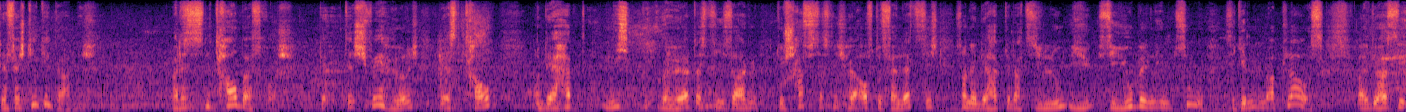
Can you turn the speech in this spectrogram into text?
der versteht die gar nicht. Weil das ist ein tauber Frosch. Der, der, ist schwerhörig, der ist taub und der hat nicht gehört, dass die sagen, du schaffst das nicht, hör auf, du verletzt dich, sondern der hat gedacht, sie, sie jubeln ihm zu, sie geben ihm Applaus. Weil du hast die,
